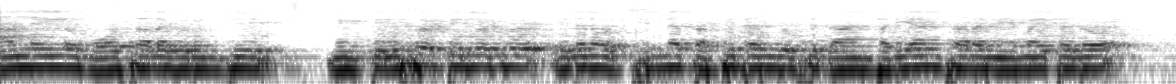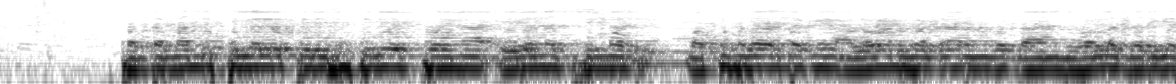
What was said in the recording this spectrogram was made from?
ఆన్లైన్లో మోసాల గురించి మీకు తెలుసో తెలియదు ఏదైనా ఒక చిన్న తప్పిదం చేస్తే దాని పర్యానుసారం ఏమవుతుందో కొంతమంది పిల్లలు తెలిసి తెలియకపోయినా ఏదైనా చిన్న మత్తు పదార్థానికి అలవాటు పడ్డారనుకో దాని వల్ల జరిగే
